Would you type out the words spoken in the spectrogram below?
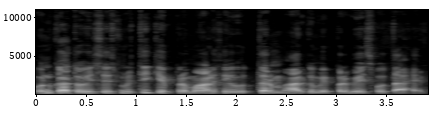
उनका तो इस स्मृति के प्रमाण से उत्तर मार्ग में प्रवेश होता है।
